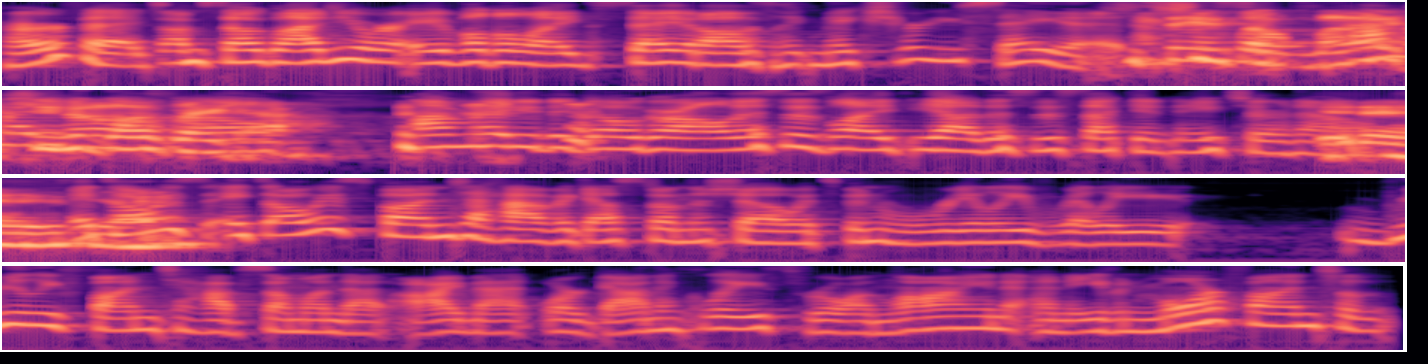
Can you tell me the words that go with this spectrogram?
Perfect. I'm so glad you were able to like say it. I was like, make sure you say it. She She's so like, much. I'm ready to go, girl. I'm ready to go, girl. This is like, yeah, this is second nature now. It is. It's yeah. always it's always fun to have a guest on the show. It's been really, really really fun to have someone that I met organically through online and even more fun to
